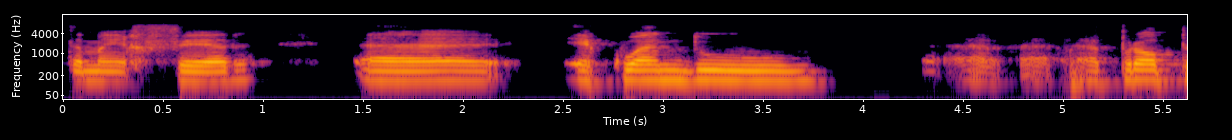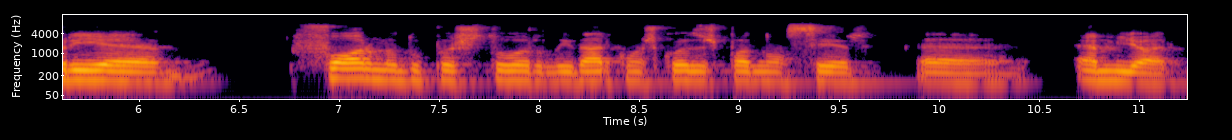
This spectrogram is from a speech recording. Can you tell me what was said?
também refere, uh, é quando a, a, própria forma do pastor lidar com as coisas pode não ser uh, a melhor.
